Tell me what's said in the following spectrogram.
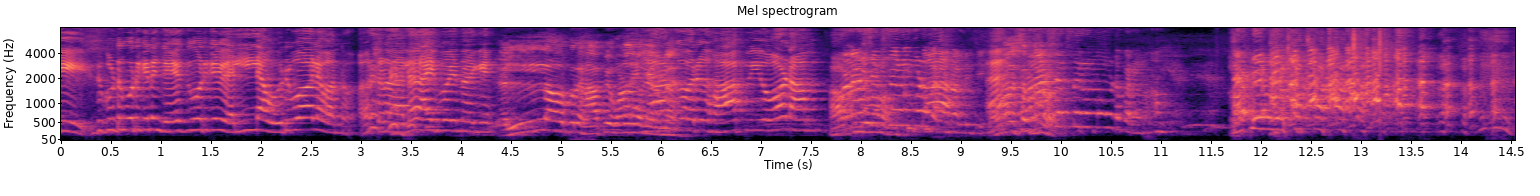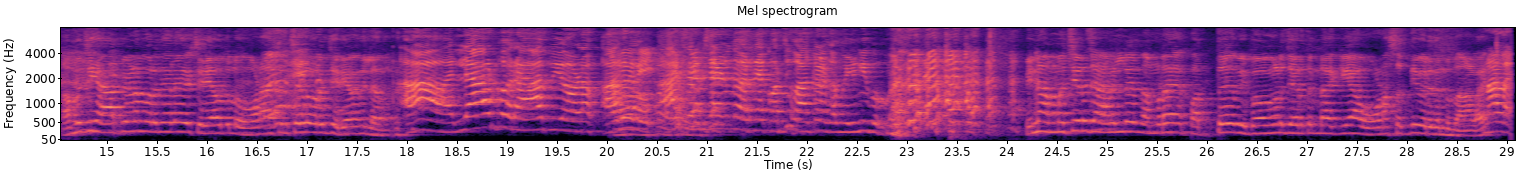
ഈ ഇത് മുറിക്കനും മുറിക്കലും കേക്ക് മുറിക്കലും എല്ലാം ഒരുപോലെ വന്നു. അത്ര നല്ലതായി പോയി നോക്കി. എല്ലാവർക്കും ഒരു ഹാപ്പി ഓണം എല്ലാവർക്കും ഒരു ഹാപ്പി ഓണം. ഓണാശംസകളും കൂടെ പറയണം അമ്മച്ചി. ഓണാശംസകളും കൂടെ പറയണം. ഹാപ്പി ഓണം. അമ്മച്ചി ഹാപ്പി ഓണം പറഞ്ഞാലേ ശരിയാവത്തുള്ളൂ ഓണാശംസകൾ പറഞ്ഞ് ശരിയാവുന്നില്ല ആ എല്ലാവർക്കും ഒരു ഹാപ്പി ഓണം. അത്. ആശംസകൾ എന്ന് പറഞ്ഞാൽ കുറച്ച് വാക്കുകളൊക്കെ മുഴുകി പോകും. പിന്നെ അമ്മച്ചിയുടെ ചാനലിൽ നമ്മുടെ പത്ത് വിഭവങ്ങൾ ചേർത്തുണ്ടാക്കിയ ഓണസദ്യ വരുന്നുണ്ട് നാളെ. നാളെ.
